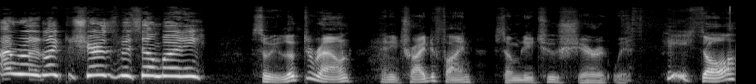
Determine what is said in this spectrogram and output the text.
I really like to share this with somebody. So he looked around and he tried to find somebody to share it with. He saw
